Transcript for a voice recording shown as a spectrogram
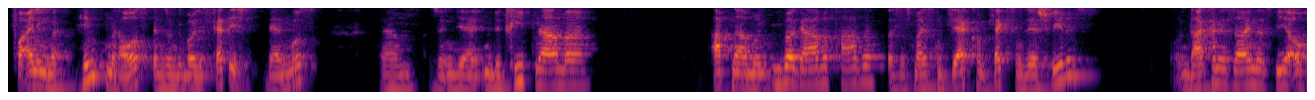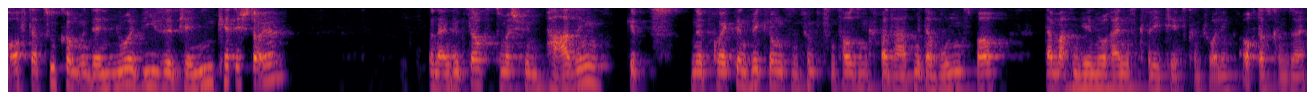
vor allen Dingen hinten raus, wenn so ein Gebäude fertig werden muss. Ähm, also in der Inbetriebnahme, Abnahme und Übergabephase. Das ist meistens sehr komplex und sehr schwierig. Und da kann es sein, dass wir auch oft dazukommen und dann nur diese Terminkette steuern. Und dann gibt es auch zum Beispiel in Parsing gibt es eine Projektentwicklung, sind 15.000 Quadratmeter Wohnungsbau. Da machen wir nur reines Qualitätscontrolling. Auch das kann sein.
